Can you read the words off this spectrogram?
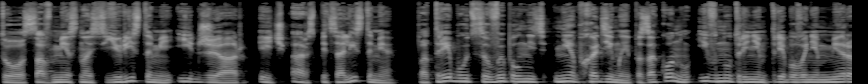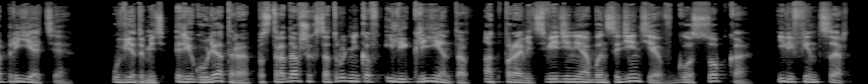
то совместно с юристами и GR, HR-специалистами потребуется выполнить необходимые по закону и внутренним требованиям мероприятия, Уведомить регулятора, пострадавших сотрудников или клиентов, отправить сведения об инциденте в Госсопка или Финцерт.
